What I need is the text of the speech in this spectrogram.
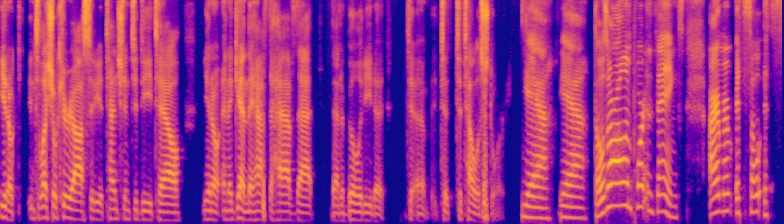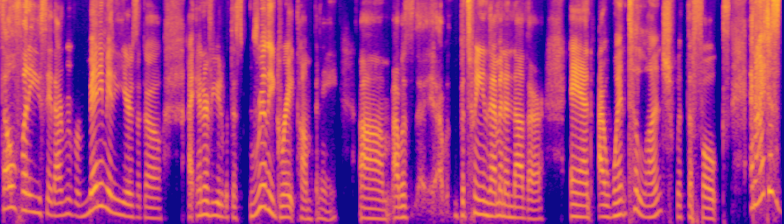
you know, intellectual curiosity, attention to detail, you know, and again, they have to have that that ability to to uh, to, to tell a story. Yeah, yeah. Those are all important things. I remember it's so it's so funny you say that. I remember many, many years ago, I interviewed with this really great company. Um, I was, between them and another, and I went to lunch with the folks, and I just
